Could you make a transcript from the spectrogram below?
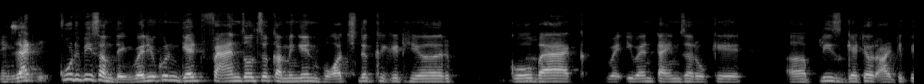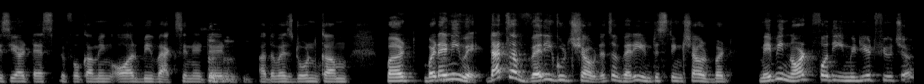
Exactly. that could be something where you could get fans also coming in watch the cricket here go Hmm. back where event times are okay. Uh, please Hmm. get your rt-pcr test before coming or be vaccinated. Otherwise don't come. But but anyway that's a very good shout. That's a very interesting shout but maybe not for the immediate future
